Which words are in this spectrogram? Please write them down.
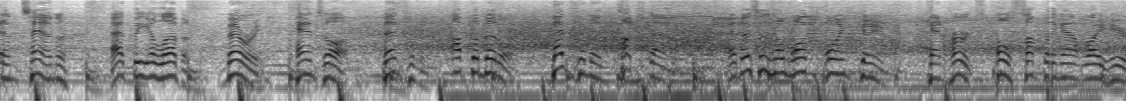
and 10 at the 11. Murray hands off. Benjamin up the middle. Benjamin touchdown. And this is a one-point game. Can Hurts pull something out right here?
